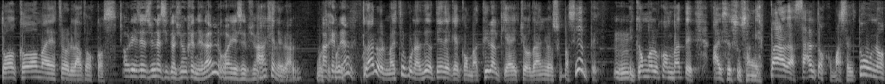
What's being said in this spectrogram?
todo, todo maestro las dos cosas. Ahora, ¿esa es una situación general o hay excepciones? Ah, general. Ah, general. Claro, el maestro curandero tiene que combatir al que ha hecho daño a su paciente. ¿Y cómo lo combate? Ahí se usan espadas, saltos como hace el Tuno,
